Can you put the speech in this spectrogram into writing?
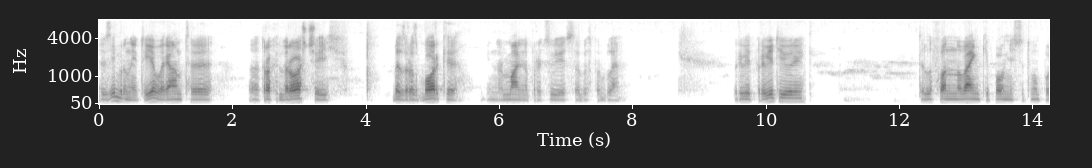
зібраний, то є варіант е, трохи дорожчий, без розборки і нормально працює все без проблем. Привіт, привіт, Юрій. Телефон новенький повністю, тому по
